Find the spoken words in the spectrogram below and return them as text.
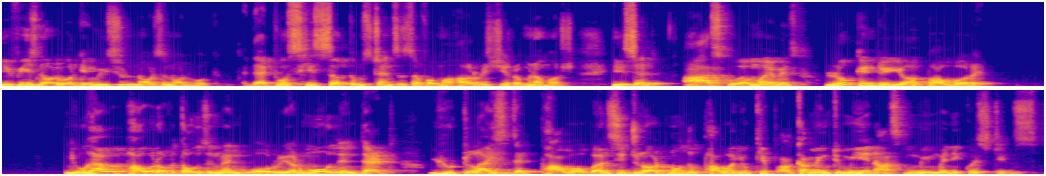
If he's not working, we should also not work. That was his circumstances of a Maharishi, Ramana Maharshi. He said, ask who am I means, look into your power. You have a power of a thousand man warrior, more than that. Utilize that power. Once you do not know the power, you keep uh, coming to me and asking me many questions.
